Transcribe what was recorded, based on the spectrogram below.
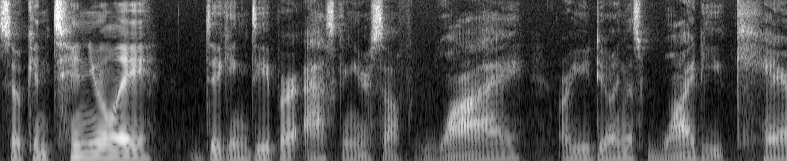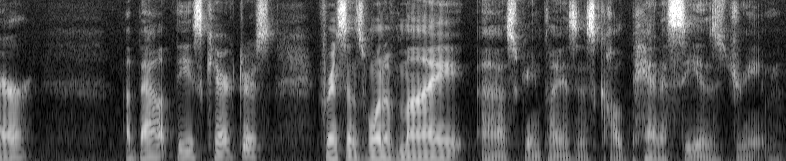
So, continually digging deeper, asking yourself, why are you doing this? Why do you care about these characters? For instance, one of my uh, screenplays is called Panacea's Dream.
